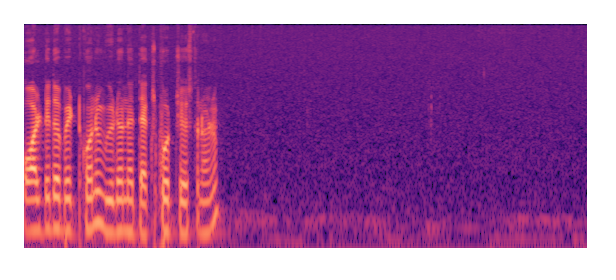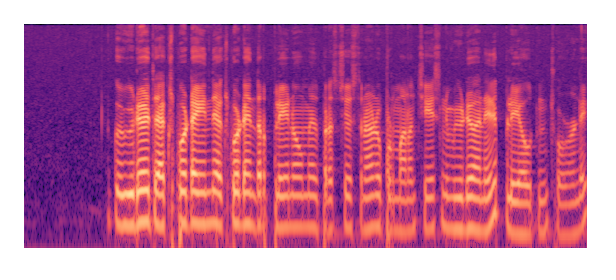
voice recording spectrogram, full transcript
క్వాలిటీతో పెట్టుకొని వీడియోని అయితే ఎక్స్పోర్ట్ చేస్తున్నాను. వీడియో అయితే ఎక్స్పోర్ట్ అయింది. ఎక్స్పోర్ట్ అయిన తర్వాత ప్లే నో మీద ప్రెస్ చేస్తున్నాను. ఇప్పుడు మనం చేసిన వీడియో అనేది ప్లే అవుతుంది. చూడండి.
